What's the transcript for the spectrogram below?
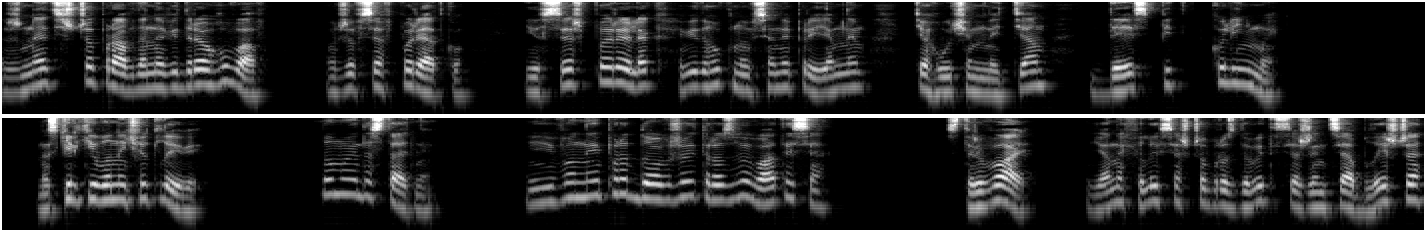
Жнець, щоправда, не відреагував, отже, все в порядку, і все ж переляк відгукнувся неприємним тягучим ниттям десь під коліньми. Наскільки вони чутливі? Думаю, достатньо. І вони продовжують розвиватися. Стривай! Я нахилився, щоб роздивитися женця ближче,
